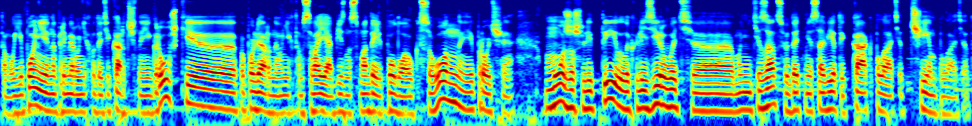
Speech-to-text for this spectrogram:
Там у Японии, например, у них вот эти карточные игрушки популярные, у них там своя бизнес-модель полуаукционная и прочее. Можешь ли ты локализировать э, монетизацию, дать мне советы, как платят, чем платят?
